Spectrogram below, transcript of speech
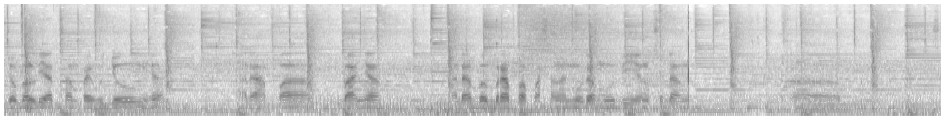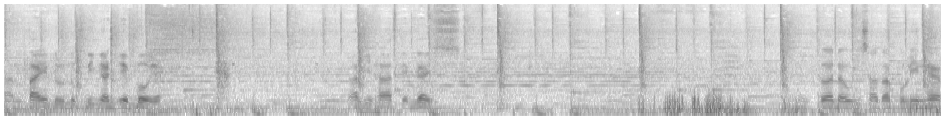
coba lihat sampai ujung ya. Ada apa? Banyak. Ada beberapa pasangan muda-mudi yang sedang uh, santai duduk di gazebo ya. Kita lihat ya guys itu ada wisata kuliner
